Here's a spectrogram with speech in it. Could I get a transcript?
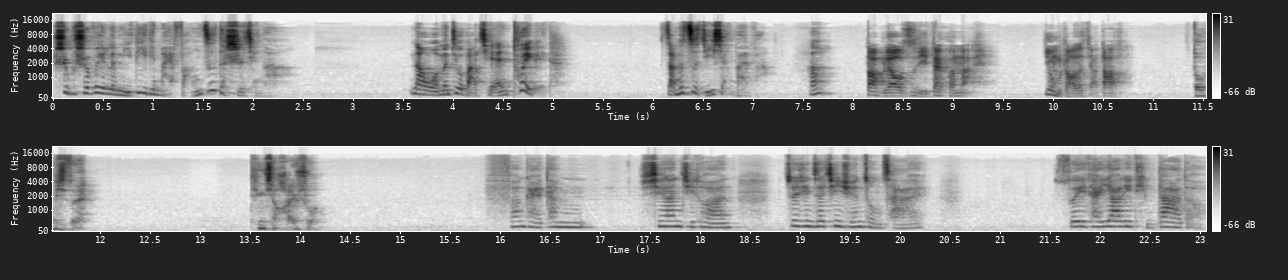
是不是为了你弟弟买房子的事情啊？那我们就把钱退给他，咱们自己想办法啊。大不了我自己贷款买，用不着他假大方。都闭嘴！听小韩说，方凯他们新安集团最近在竞选总裁，所以他压力挺大的。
